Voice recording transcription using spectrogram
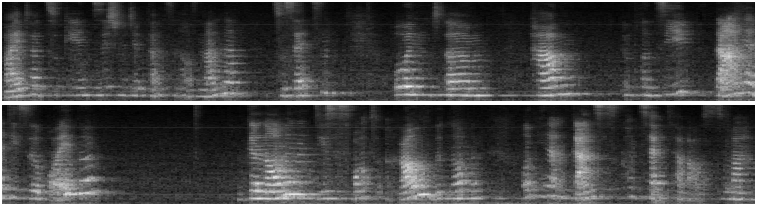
weiterzugehen, sich mit dem Ganzen auseinanderzusetzen und ähm, haben im Prinzip daher diese Räume genommen, dieses Wort Raum genommen, um hier ein ganzes Konzept herauszumachen.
